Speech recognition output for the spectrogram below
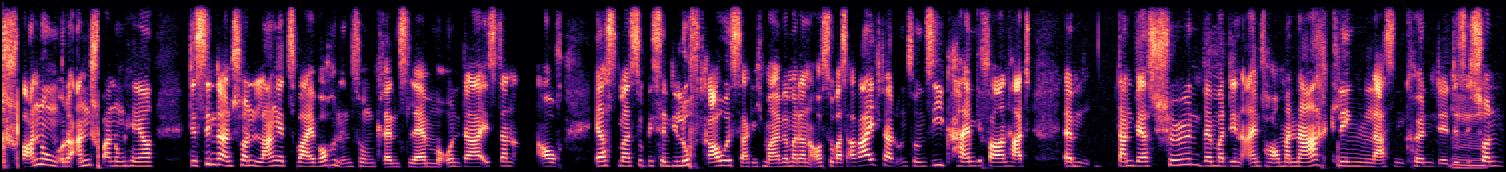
Spannung oder Anspannung her, das sind dann schon lange zwei Wochen in so einem Grand Slam und da ist dann auch erstmal so ein bisschen die Luft raus, sag ich mal, wenn man dann auch sowas erreicht hat und so einen Sieg heimgefahren hat, ähm, dann wäre es schön, wenn man den einfach auch mal nachklingen lassen könnte. Das mhm. ist schon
